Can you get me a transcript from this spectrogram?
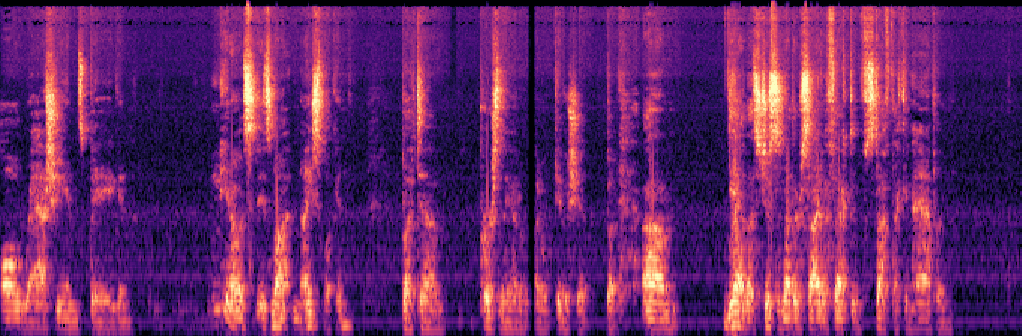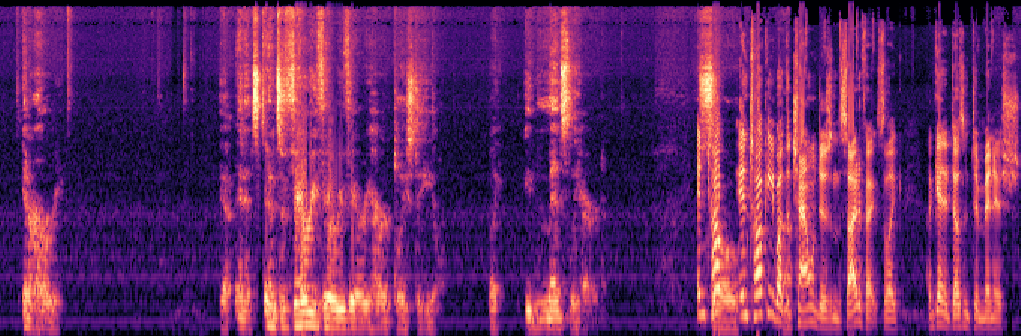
all rashy and it's big and you know it's it's not nice looking, but. Um, personally, I don't I don't give a shit. But um, yeah, that's just another side effect of stuff that can happen in a hurry. Yeah, and it's and it's a very very very hard place to heal, like immensely hard. And So, talk in talking about the uh, challenges and the side effects, like again, it doesn't diminish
